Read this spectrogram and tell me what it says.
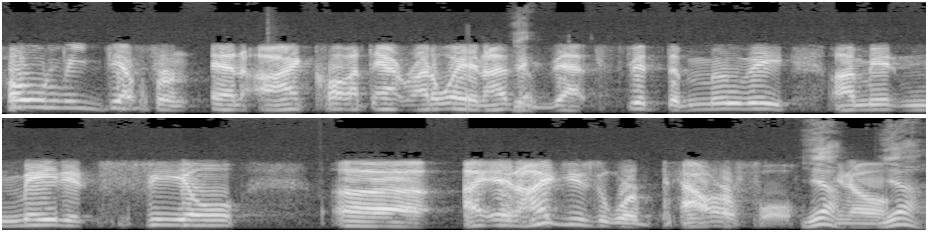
totally different, and I caught that right away. And I think that fit the movie. I mean, it made it feel. Uh, I, and I'd use the word powerful. Yeah, you know, yeah,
